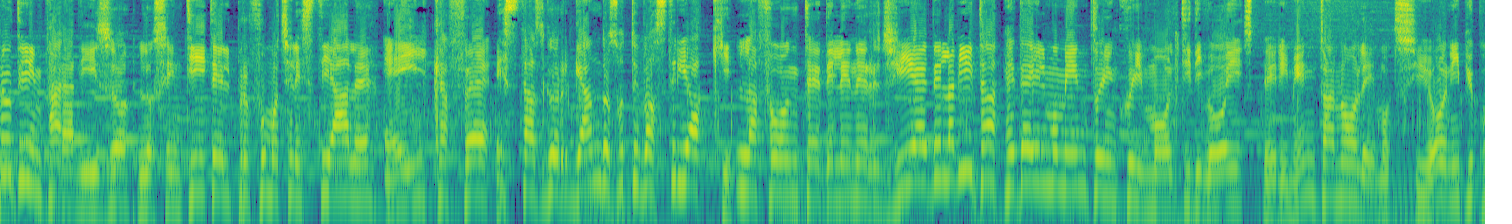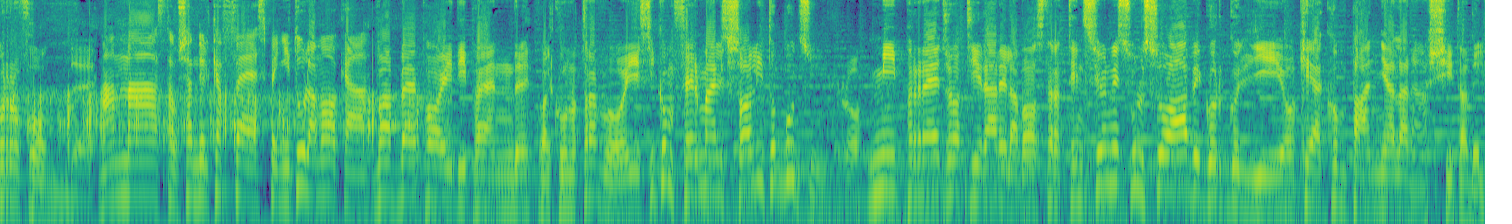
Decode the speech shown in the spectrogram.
Benvenuti in paradiso. Lo sentite il profumo celestiale? È il caffè e sta sgorgando sotto i vostri occhi, la fonte dell'energia e della vita ed è il momento in cui molti di voi sperimentano le emozioni più profonde. Mamma, sta uscendo il caffè, spegni tu la moca? Vabbè, poi dipende. Qualcuno tra voi si conferma il solito buzzurro. Mi pregio a tirare la vostra attenzione sul soave gorgoglio che accompagna la nascita del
